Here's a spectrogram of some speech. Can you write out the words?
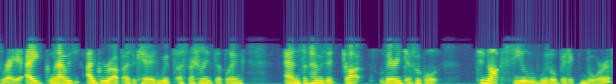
right? I when I was I grew up as a kid with a special needs sibling and sometimes it got very difficult to not feel a little bit ignored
